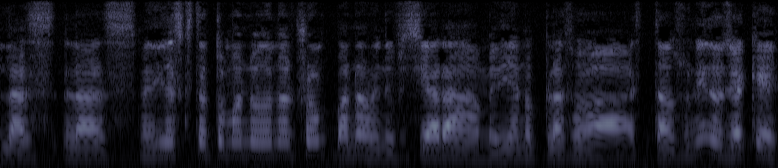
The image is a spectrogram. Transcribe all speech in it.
las, las medidas que está tomando Donald Trump van a beneficiar a mediano plazo a Estados Unidos, ya que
